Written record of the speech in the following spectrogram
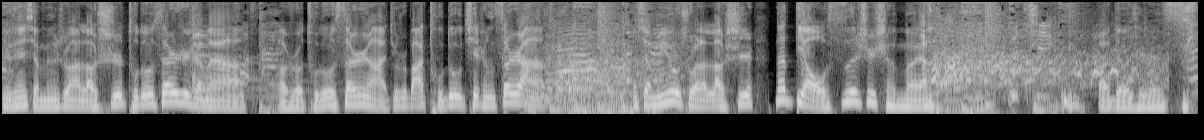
有天小明说啊，老师，土豆丝儿是什么呀？老师说土豆丝儿啊，就是把土豆切成丝儿啊。小明又说了，老师，那屌丝是什么呀？把屌切成丝。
